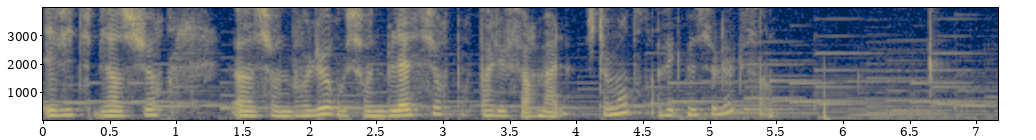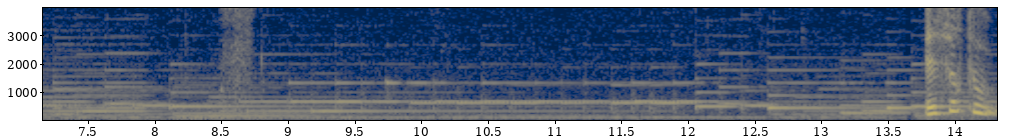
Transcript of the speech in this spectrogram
Évite bien sûr euh, sur une brûlure ou sur une blessure pour pas lui faire mal. Je te montre avec Monsieur Lux. Et surtout,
